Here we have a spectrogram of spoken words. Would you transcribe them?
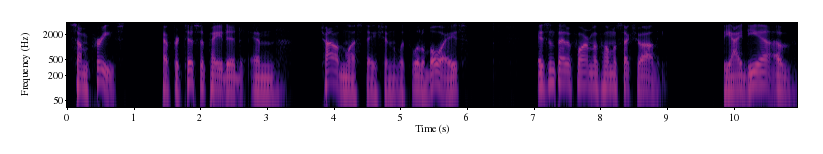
some priests, have participated in child molestation with little boys, isn't that a form of homosexuality? The idea of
